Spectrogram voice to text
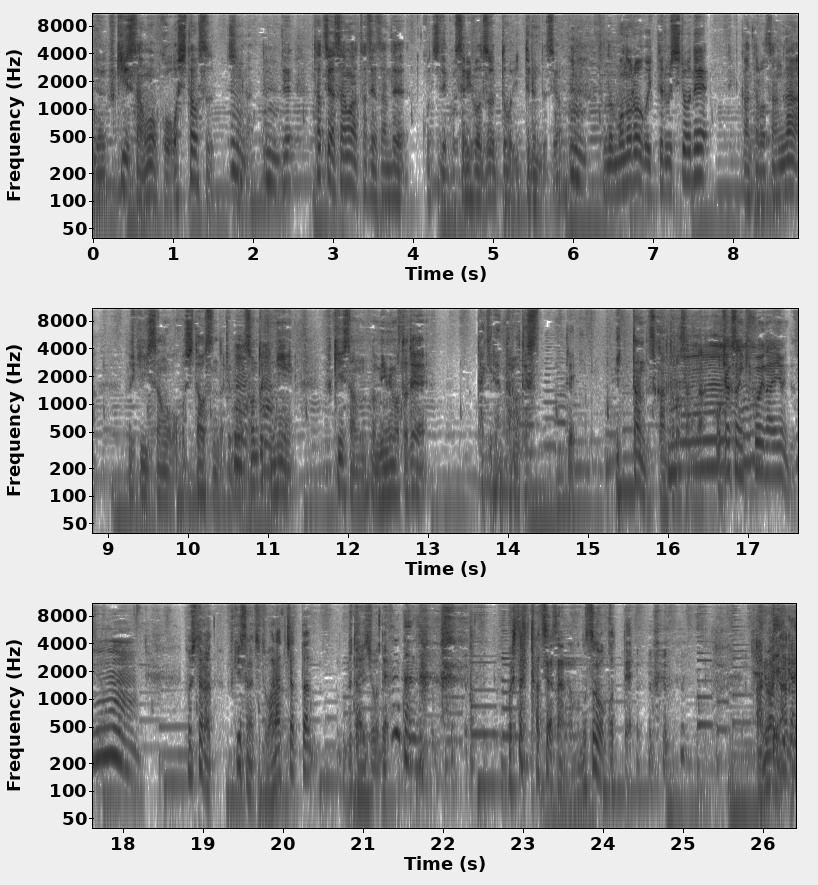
で吹石さんをこう押し倒すシーンがあって、で達也さんは達也さんでこっちでこうセリフをずっと言ってるんですよ、そのモノローグ言ってる後ろで勘太郎さんが吹石さんを押し倒すんだけど、その時に吹石さんの耳元で「滝蓮太郎です」って言ったんです勘太郎さんが。お客さんに聞こえないようにですよ、うん。そしたら吹石さんがちょっと笑っちゃった舞台上で。そしたら達也さんがものすごい怒って。あれは何だい。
